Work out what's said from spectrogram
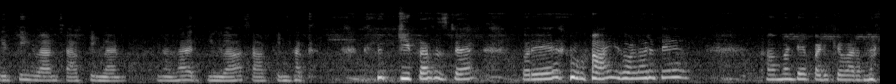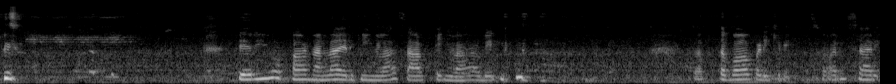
இருக்கீங்களான்னு சாப்பிட்டீங்களான்னு நல்லா இருக்கீங்களா? சாப்பிட்டீங்களா? கீதா சிஸ்டர் ஒரே வாய் வளருதே. கமெண்டே படிக்க வர மாதிரி தெரியுமாப்பா நல்லா இருக்கீங்களா? சாப்பிட்டீங்களா? அப்படின்னு. தப்பாக படிக்கிறேன். சாரி சாரி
